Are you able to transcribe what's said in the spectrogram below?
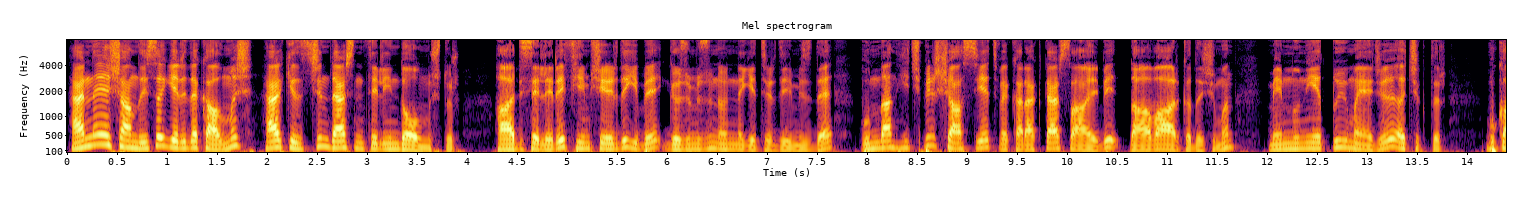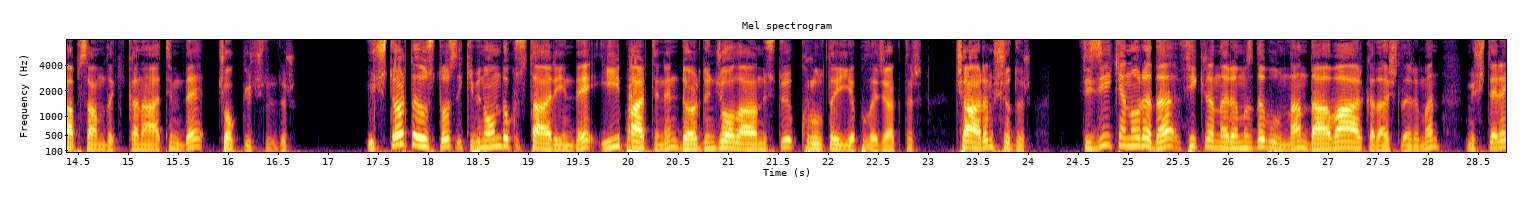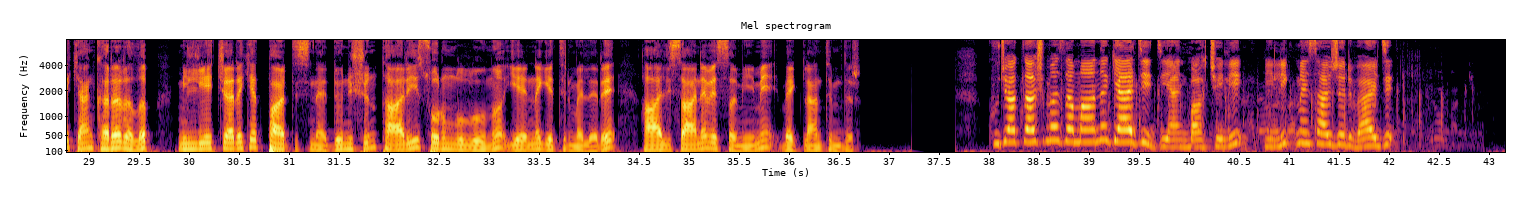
Her ne yaşandıysa geride kalmış, herkes için ders niteliğinde olmuştur. Hadiseleri film şeridi gibi gözümüzün önüne getirdiğimizde bundan hiçbir şahsiyet ve karakter sahibi dava arkadaşımın memnuniyet duymayacağı açıktır. Bu kapsamdaki kanaatim de çok güçlüdür. 3-4 Ağustos 2019 tarihinde İyi Parti'nin 4. olağanüstü kurultayı yapılacaktır. Çağrım şudur. Fiziken orada fikren aramızda bulunan dava arkadaşlarımın müştereken karar alıp Milliyetçi Hareket Partisi'ne dönüşün tarihi sorumluluğunu yerine getirmeleri halisane ve samimi beklentimdir. Kucaklaşma zamanı geldi diyen Bahçeli, birlik mesajları verdi.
